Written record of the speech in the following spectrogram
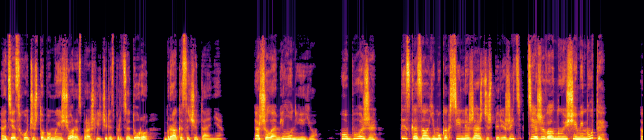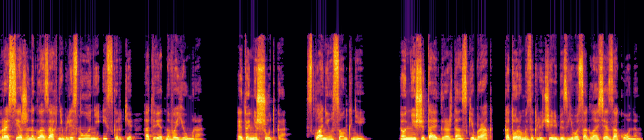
«Отец хочет, чтобы мы еще раз прошли через процедуру бракосочетания». Ошеломил он ее. «О, Боже!» Ты сказал ему, как сильно жаждешь пережить те же волнующие минуты? В рассерженных глазах не блеснуло ни искорки ответного юмора. Это не шутка, склонился он к ней. Он не считает гражданский брак, который мы заключили без его согласия законным.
